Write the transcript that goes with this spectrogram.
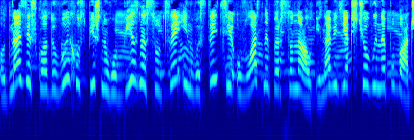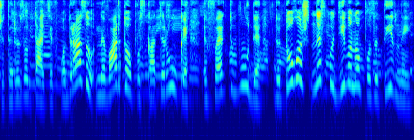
Одна зі складових успішного бізнесу це інвестиції у власний персонал. І навіть якщо ви не побачите результатів одразу, не варто опускати руки. Ефект буде до того ж несподівано позитивний.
